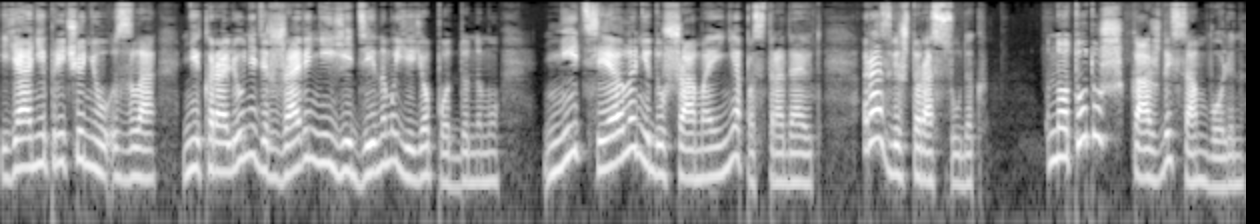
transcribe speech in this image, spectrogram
Я не причиню зла ни королю, ни державе, ни единому ее подданному. Ни тело, ни душа мои не пострадают, разве что рассудок. Но тут уж каждый сам волен.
